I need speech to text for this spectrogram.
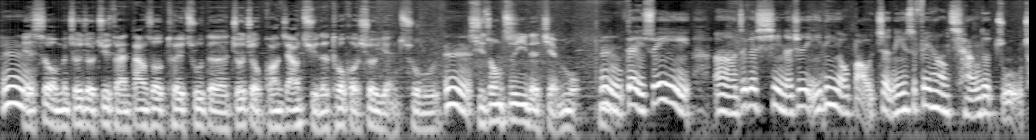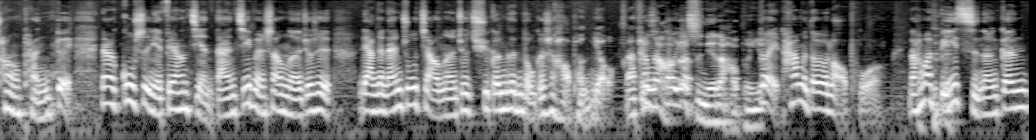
嗯，也是我们九九剧团当时候推出的九九狂想曲的脱口秀演出，嗯，其中之一的节目，嗯，对，所以嗯，这个戏呢，就是一定有保证，因为是非常强的主创团队，那故事也非常简单。基本上呢，就是两个男主角呢，就去跟跟董哥是好朋友，那他们都有二十年的好朋友，对，他们都有老婆，然后他们彼此呢跟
